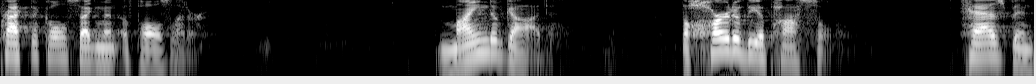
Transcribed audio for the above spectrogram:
practical segment of Paul's letter. Mind of God, the heart of the apostle, has been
